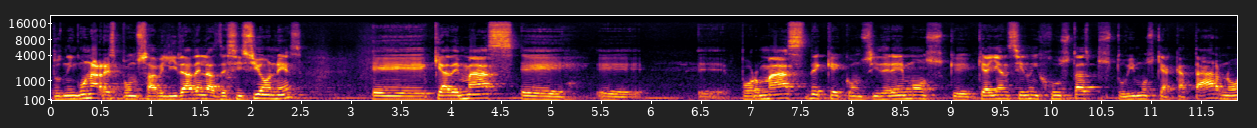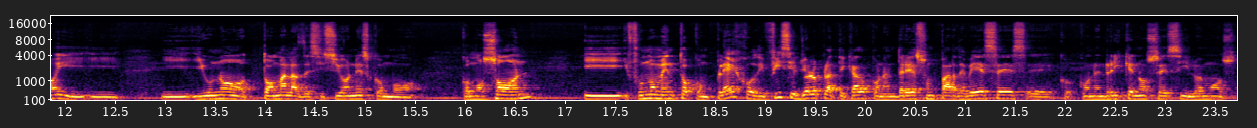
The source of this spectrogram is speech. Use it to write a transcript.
pues ninguna responsabilidad en las decisiones, eh, que además, eh, eh, por más de que consideremos que, que hayan sido injustas, pues tuvimos que acatar, ¿no? Y, y- y- uno toma las decisiones como, como son. Y, y fue un momento complejo, difícil. Yo lo he platicado con Andrés un par de veces, eh, co- con, Enrique no sé si lo hemos,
